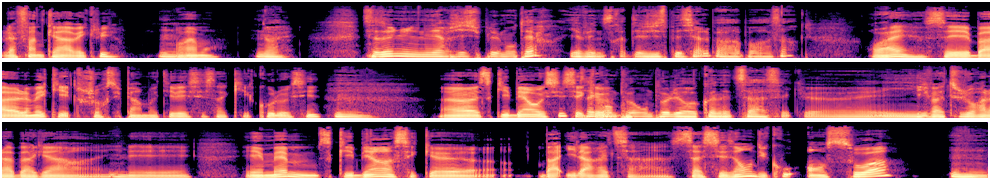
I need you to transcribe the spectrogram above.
la fin de carrière avec lui, Hmm. vraiment. Ouais. Ça donne une énergie supplémentaire? Il y avait une stratégie spéciale par rapport à ça? Ouais, c'est bah le mec il est toujours super motivé, c'est ça qui est cool aussi. Euh, ce qui est bien aussi, c'est que qu'on peut on peut lui reconnaître ça, c'est que il, il va toujours à la bagarre. Il Mm. est et même ce qui est bien, c'est que bah il arrête sa sa saison. Du coup, en soi, Hmm.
